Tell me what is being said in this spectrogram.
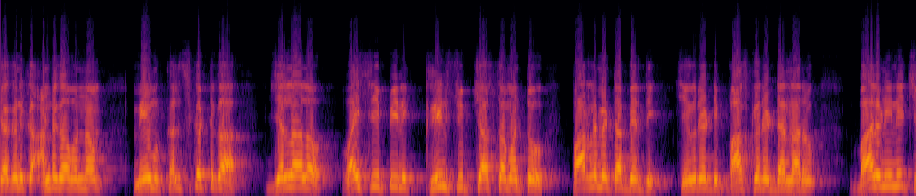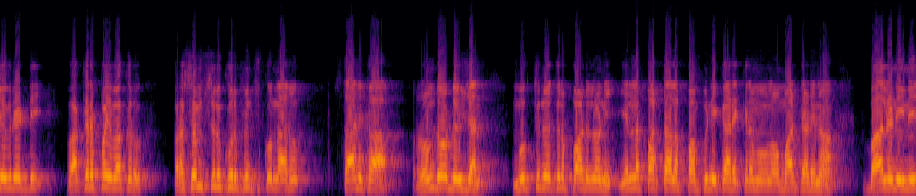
జగన్కి అండగా ఉన్నాం. మేము కలిసికట్టుగా జిల్లాలో వైసీపీని క్లీన్ స్వీప్ చేస్తామంటూ పార్లమెంట్ అభ్యర్థి చెవిరెడ్డి భాస్కర్ రెడ్డి అన్నారు. బాలినిని చెవిరెడ్డి ఒకరిపై ఒకరు ప్రశంసలు కురిపించుకున్నారు. స్థానిక రెండో డివిజన్ ముక్తినేతులపాడులోని ఇళ్ళ పట్టాల పంపిణీ కార్యక్రమంలో మాట్లాడిన బాలినిని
